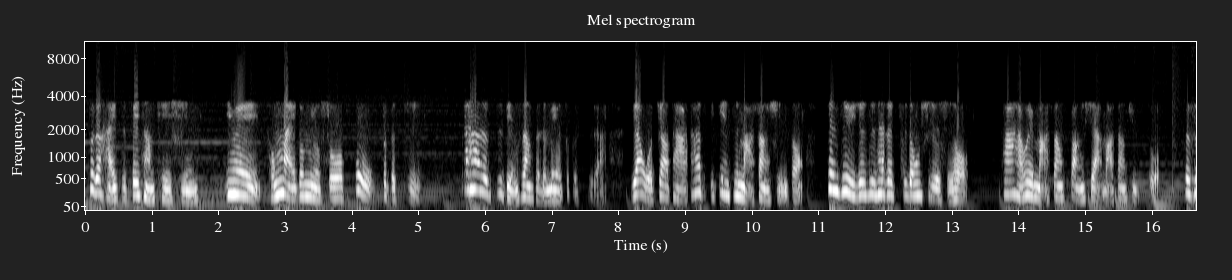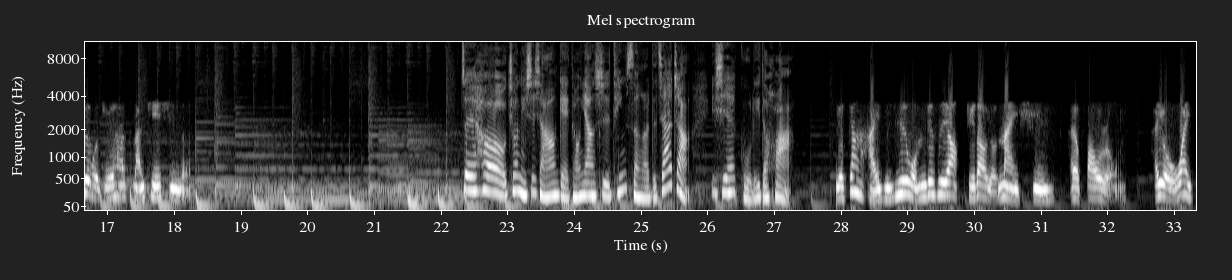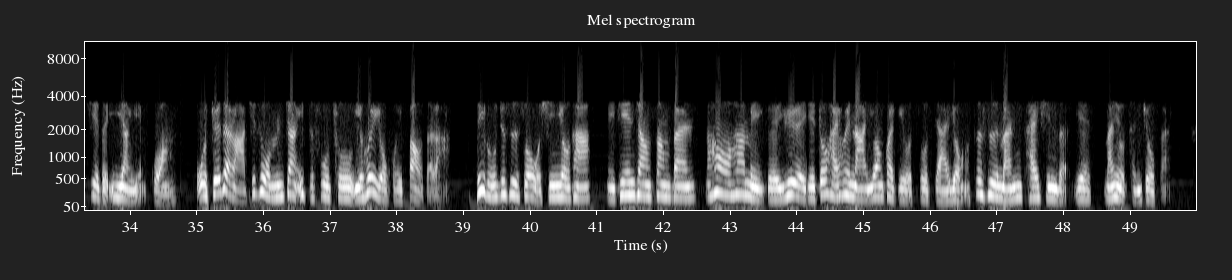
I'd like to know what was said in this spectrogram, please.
这个孩子非常贴心，因为从来都没有说不这个字，在他的字典上可能没有这个字啊。只要我叫他，他一定是马上行动。甚至于就是他在吃东西的时候，他还会马上放下，马上去做。这是我觉得他蛮贴心的。最后，邱女士想要给同样是听损儿的家长一些鼓励的话。有这样的孩子，其实我们就是要学到有耐心，还有包容，还有外界的异样眼光。我觉得啦，其实我们这样一直付出，也会有回报的啦。例如，就是说我心佑他。每天这样上班，然后他每个月也都还会拿一万块给我做家用，这是蛮开心的，也蛮有成就感。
